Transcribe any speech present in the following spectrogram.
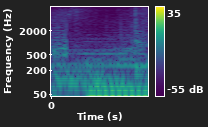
you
